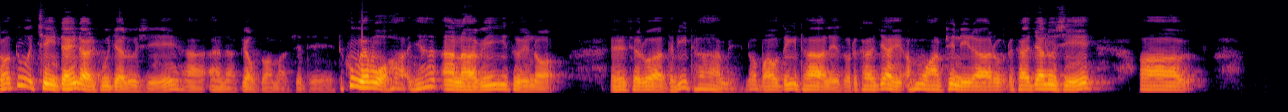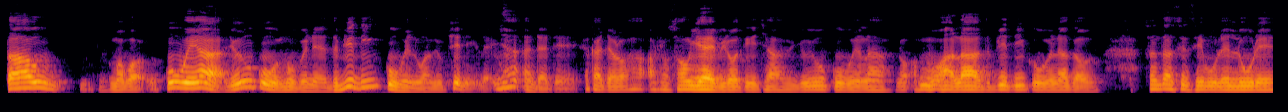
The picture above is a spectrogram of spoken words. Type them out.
နော်သူ့အချိန်တိုင်းတာတစ်ခုကြလို့ရှိရင်ဟာအာနာပျောက်သွားမှာဖြစ်တယ်တခုပဲပေါ့ဟာအရန်အာနာပြီဆိုရင်တော့အဲဆရာတို့ကသတိထားရမယ်နော်ဘာလို့သတိထားရလဲဆိုတော့တခါကြရင်အမွာဖြစ်နေတာတို့တခါကြလို့ရှိရင်ဟာတာဥမပေါ့ကိုဝင်ကရိုးရိုးကိုဝင်မဟုတ်ဘဲနဲ့တပြစ်တီးကိုဝင်လိုဟာမျိုးဖြစ်နေလေအရန်အန်တက်တယ်အခါကျတော့ဟာအတော်ဆောင်ရဲပြီးတော့တေချာရိုးရိုးကိုဝင်လားနော်အမွာလားတပြစ်တီးကိုဝင်လားဆိုတော့စမ်းသပ်စစ်ဆေးဖို့လဲလိုတယ်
